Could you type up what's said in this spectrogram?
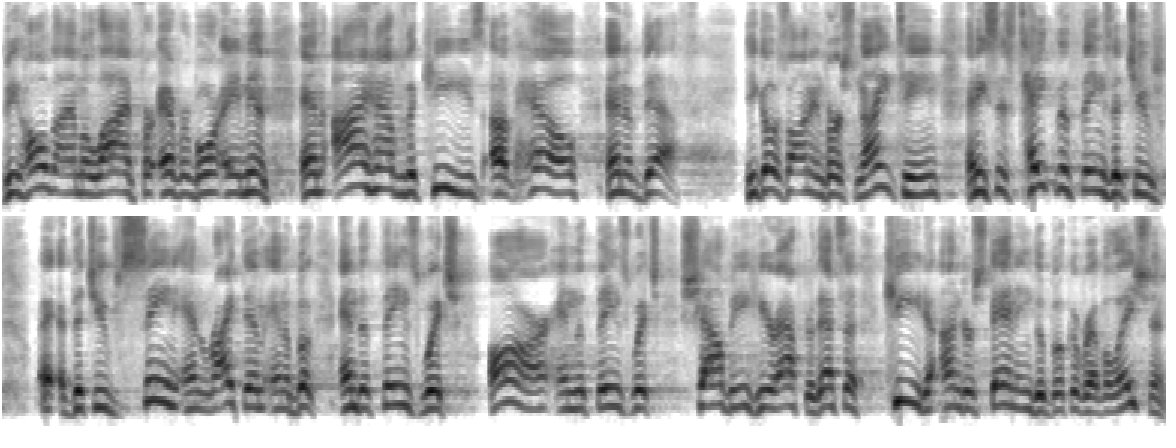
Behold, I am alive forevermore. Amen. And I have the keys of hell and of death. He goes on in verse 19 and he says, Take the things that you've uh, that you've seen and write them in a book, and the things which are and the things which shall be hereafter. That's a key to understanding the book of Revelation.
